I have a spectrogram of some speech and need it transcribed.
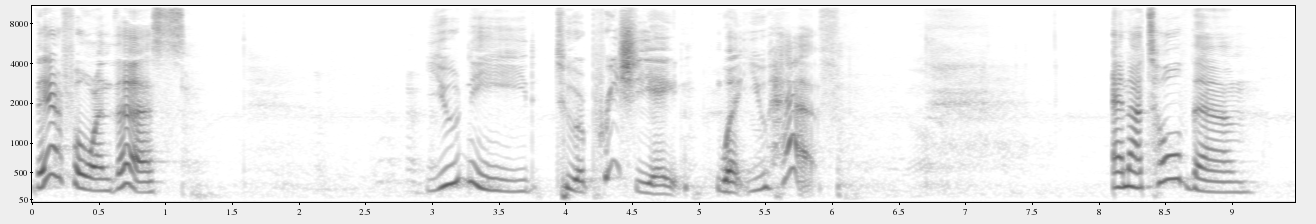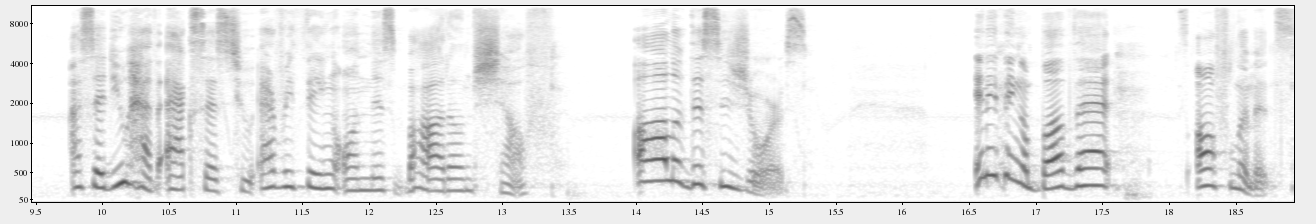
Therefore, and thus, you need to appreciate what you have. And I told them, I said, You have access to everything on this bottom shelf. All of this is yours. Anything above that is off limits.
